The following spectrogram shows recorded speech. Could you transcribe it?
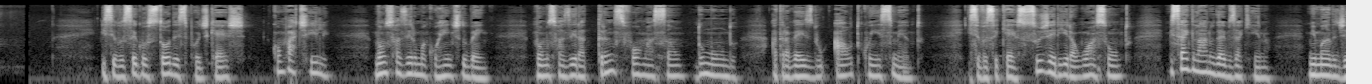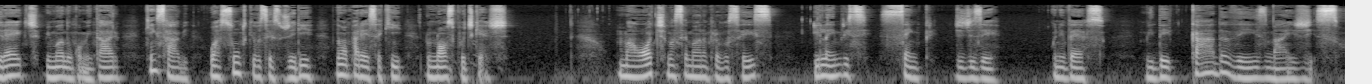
E se você gostou desse podcast, compartilhe. Vamos fazer uma corrente do bem. Vamos fazer a transformação do mundo através do autoconhecimento. E se você quer sugerir algum assunto, me segue lá no Debs Aquino. Me manda direct, me manda um comentário. Quem sabe o assunto que você sugerir não aparece aqui no nosso podcast. Uma ótima semana para vocês e lembre-se sempre de dizer: Universo, me dê cada vez mais disso.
